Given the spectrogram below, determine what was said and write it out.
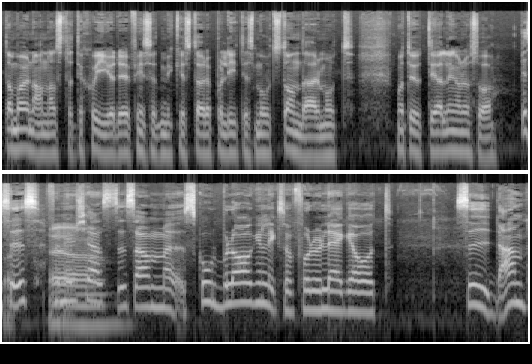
de har en annan strategi och det finns ett mycket större politiskt motstånd där mot, mot utdelningar och så. Precis, för nu känns det som skolbolagen liksom får du lägga åt sidan.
